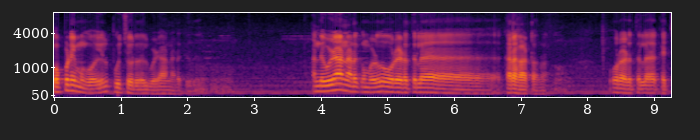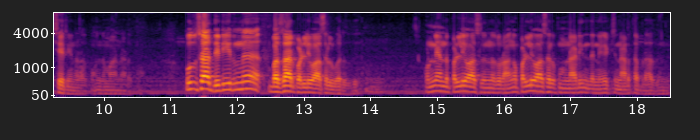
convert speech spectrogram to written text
கொப்படைமன் கோயில் பூச்சொருதல் விழா நடக்குது. அந்த விழா நடக்கும் பொழுது ஒரு இடத்துல கரகாட்டம் நடக்கும். ஒரு இடத்துல கச்சேரி நடக்கும். இந்த மாதிரி நடக்கும். புதுசாக திடீர்னு பஜார் பள்ளிவாசல் வருது. உடனே அந்த பள்ளிவாசல் என்ன சொல்கிறாங்க பள்ளிவாசலுக்கு முன்னாடி இந்த நிகழ்ச்சி நடத்தப்படாதுன்னு.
